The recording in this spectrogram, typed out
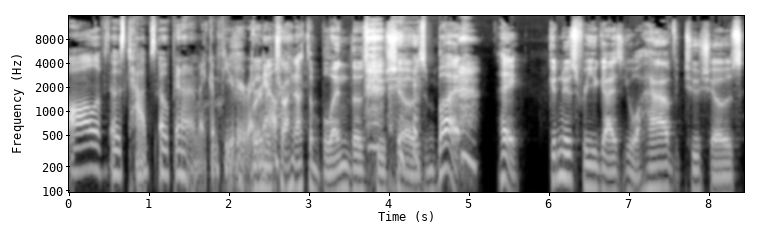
all of those tabs open on my computer right now. we're going to try not to blend those two shows. but hey, good news for you guys! You will have two shows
